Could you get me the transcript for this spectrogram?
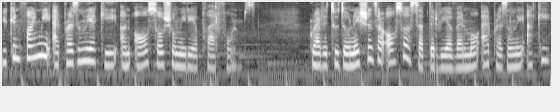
You can find me at Presently Aquí on all social media platforms. Gratitude donations are also accepted via Venmo at Presently Aquí.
